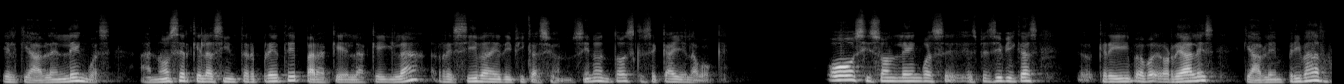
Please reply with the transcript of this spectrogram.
el que habla en lenguas, a no ser que las interprete para que la Keilah reciba edificación, sino entonces que se calle la boca. O si son lenguas eh, específicas, reales, que hable en privado.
